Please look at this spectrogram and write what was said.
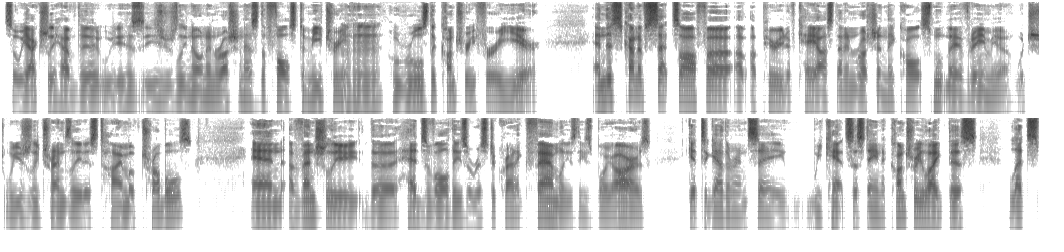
So we actually have the he's usually known in Russian as the false Dmitri, mm-hmm. who rules the country for a year. And this kind of sets off a, a period of chaos that in Russian they call Smutnaya vremya, which we usually translate as time of troubles. And eventually, the heads of all these aristocratic families, these boyars, get together and say, We can't sustain a country like this. Let's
